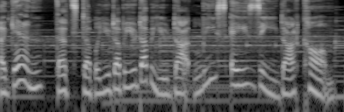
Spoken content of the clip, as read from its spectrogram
Again, that's www.leaseaz.com.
